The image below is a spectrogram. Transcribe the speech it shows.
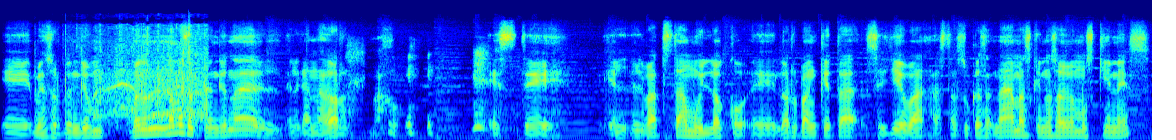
eh, me sorprendió, bueno, no me sorprendió nada el, el ganador, Majo. Este, el, el vato estaba muy loco. eh, Lord Banqueta se lleva hasta su casa, nada más que no sabemos quién es,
